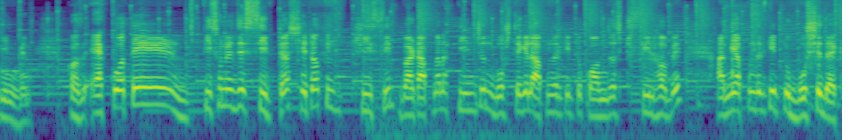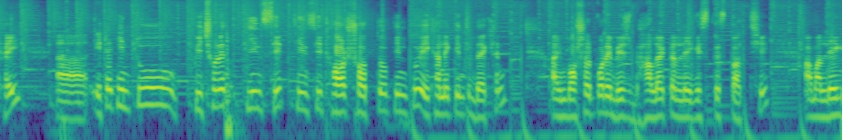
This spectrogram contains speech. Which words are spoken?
কিনবেন। বিকজ অ্যাকোয়াতে পিছনের যে সিটটা সেটাও কিন্তু থ্রি সিট বাট আপনারা তিনজন বসতে গেলে আপনাদেরকে একটু কনজাস্ট ফিল হবে। আমি আপনাদেরকে একটু বসে দেখাই। এটা কিন্তু পিছনে তিন সিট তিন সিট হওয়ার সত্ত্বেও কিন্তু এখানে কিন্তু দেখেন, আমি বসার পরে বেশ ভালো একটা লেগ স্পেস পাচ্ছি। আমার লেগ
